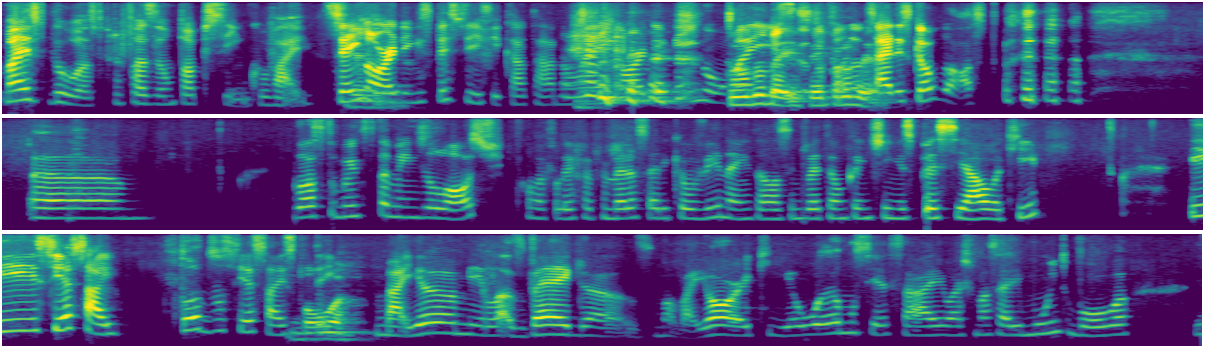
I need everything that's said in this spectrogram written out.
Mais duas para fazer um top 5, vai. Sem Beleza. ordem específica, tá? Não é em ordem nenhuma. Tudo é bem, isso. sem problema. séries que eu gosto. uh, gosto muito também de Lost. Como eu falei, foi a primeira série que eu vi, né? Então ela sempre vai ter um cantinho especial aqui. E CSI. Todos os CSIs que Boa. tem. Miami, Las Vegas, Nova York. Eu amo CSI, eu acho uma série muito boa. E,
